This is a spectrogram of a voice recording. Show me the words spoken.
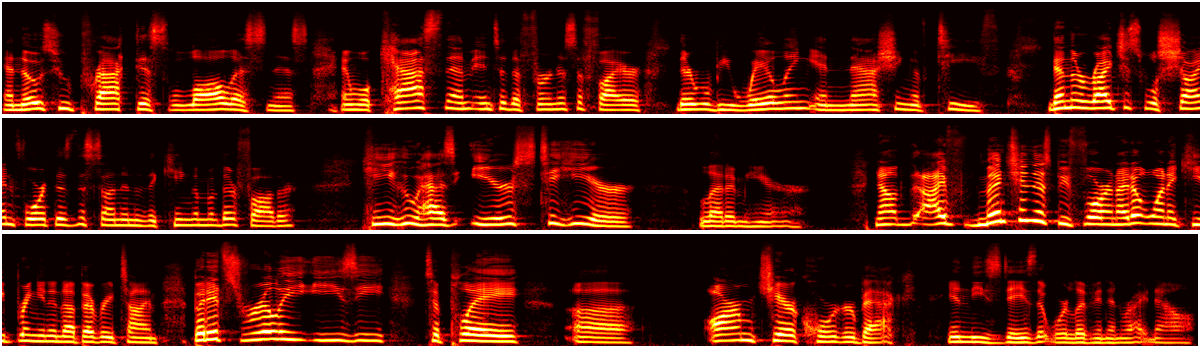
and those who practice lawlessness, and will cast them into the furnace of fire. There will be wailing and gnashing of teeth. Then the righteous will shine forth as the sun into the kingdom of their Father. He who has ears to hear, let him hear. Now, I've mentioned this before, and I don't want to keep bringing it up every time, but it's really easy to play uh, armchair quarterback in these days that we're living in right now.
